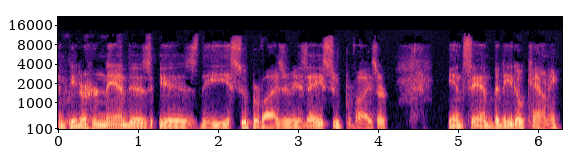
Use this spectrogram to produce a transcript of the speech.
And Peter Hernandez is the supervisor, he is a supervisor in San Benito County.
